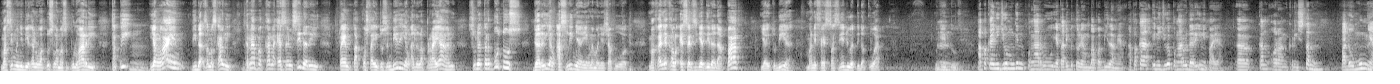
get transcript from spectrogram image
masih menyediakan waktu selama 10 hari. Tapi yang lain tidak sama sekali. Kenapa? Karena esensi dari Pentakosta itu sendiri yang adalah perayaan sudah terputus dari yang aslinya yang namanya Shavuot. Makanya kalau esensinya tidak dapat, ya itu dia. Manifestasinya juga tidak kuat. Begitu. Apakah ini juga mungkin pengaruh ya tadi betul yang Bapak bilang ya. Apakah ini juga pengaruh dari ini Pak ya? Eh, kan orang Kristen pada umumnya,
